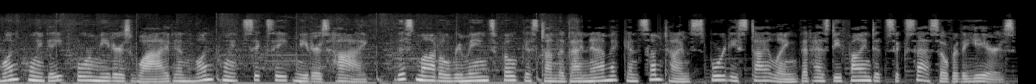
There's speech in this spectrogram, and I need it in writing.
1.84 meters wide and 1.68 meters high, this model remains focused on the dynamic and sometimes sporty styling that has defined its success over the years.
